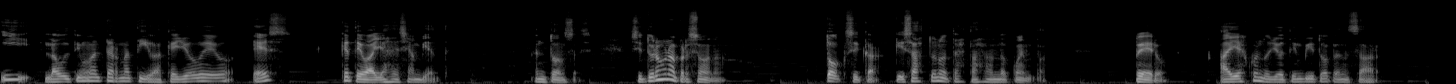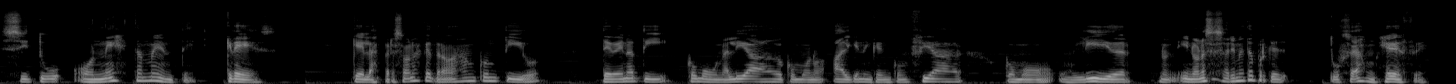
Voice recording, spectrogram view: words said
Y la última alternativa que yo veo es que te vayas de ese ambiente. Entonces, si tú eres una persona tóxica, quizás tú no te estás dando cuenta. Pero ahí es cuando yo te invito a pensar si tú honestamente crees que las personas que trabajan contigo te ven a ti como un aliado, como alguien en quien confiar, como un líder, y no necesariamente porque tú seas un jefe,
